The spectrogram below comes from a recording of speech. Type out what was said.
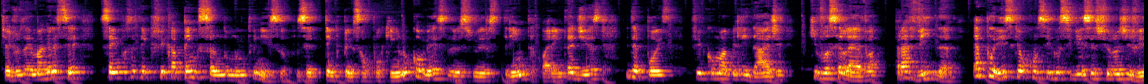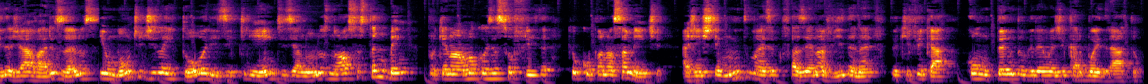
te ajuda a emagrecer, sem você ter que ficar pensando muito nisso. Você tem que pensar um pouquinho no começo, nos primeiros 30, 40 dias, e depois fica uma habilidade que você leva para a vida. É por isso que eu consigo seguir esse estilo de vida já há vários anos e um monte de leitores e clientes e alunos nossos também, porque não é uma coisa sofrida que ocupa a nossa mente. A gente tem muito mais o que fazer na vida, né, do que ficar contando gramas de carboidrato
